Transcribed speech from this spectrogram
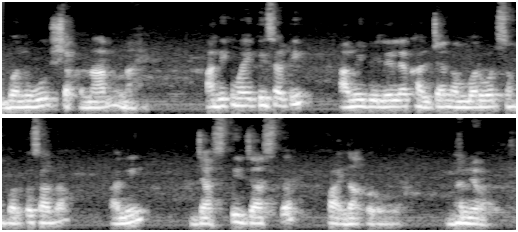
बनवू शकणार नाही. अधिक माहितीसाठी आम्ही दिलेल्या खालच्या नंबरवर संपर्क साधा आणि जास्तीत जास्त फायदा करू. धन्यवाद.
